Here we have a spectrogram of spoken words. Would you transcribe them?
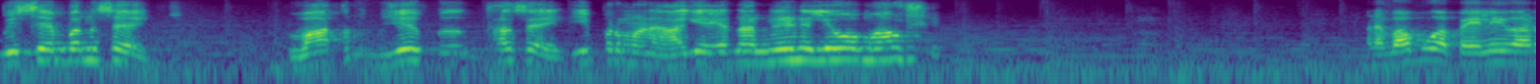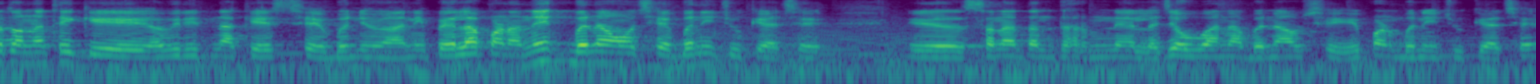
વિષય બનશે વાત જે થશે એ પ્રમાણે આગે એના નિર્ણય લેવામાં આવશે. અને બાપુ, આ પહેલી વાર તો નથી કે આવી રીતના કેસ છે બન્યો. આની પહેલા પણ અનેક બનાવો છે, બની ચૂક્યા છે. એ સનાતન ધર્મને લજવવાના બનાવ છે, એ પણ બની ચૂક્યા છે.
